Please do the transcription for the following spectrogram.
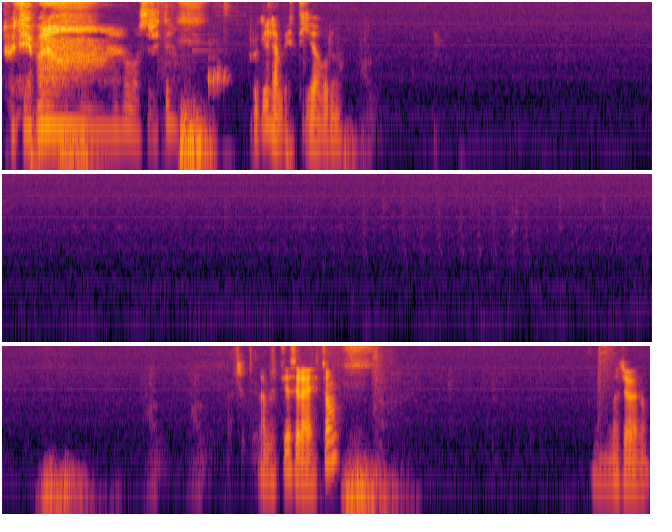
Tu embestida para. Vamos a hacer este. ¿Pero qué es la embestida, boludo? ¿La embestida será esto? Más llave, ¿no?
